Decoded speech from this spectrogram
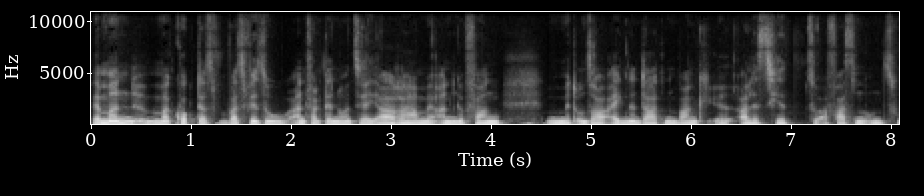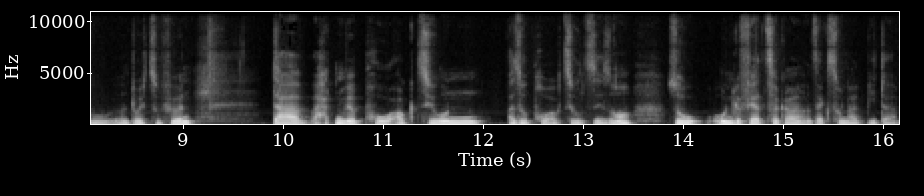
wenn man äh, mal guckt, das, was wir so Anfang der 90er Jahre haben wir angefangen, mit unserer eigenen Datenbank äh, alles hier zu erfassen und zu, äh, durchzuführen. Da hatten wir pro Auktion, also pro Auktionssaison, so ungefähr circa 600 Bieter.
